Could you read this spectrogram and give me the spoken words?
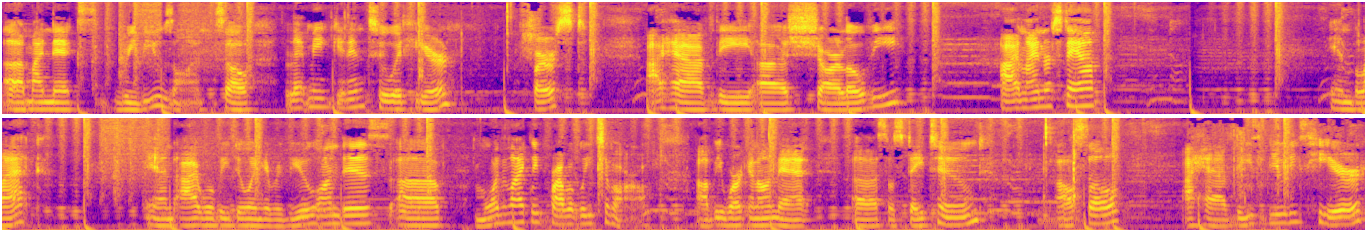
uh, my next reviews on. So let me get into it here. First, I have the uh, Sharlovy eyeliner stamp in black and I will be doing a review on this uh, more than likely probably tomorrow. I'll be working on that, uh, so stay tuned. Also, I have these beauties here.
